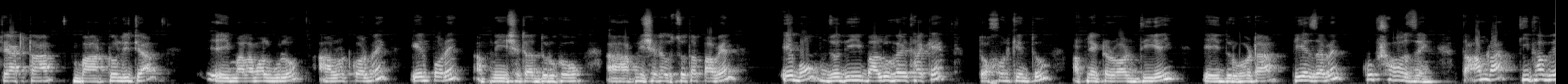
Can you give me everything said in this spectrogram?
ট্র্যাকটা বা টলিটা এই মালামালগুলো আনলোড করবে এরপরে আপনি সেটা দৈর্ঘ্য আহ, আপনি সেটা উচ্চতা পাবেন এবং যদি বালু হয়ে থাকে তখন কিন্তু আপনি একটা রড দিয়েই এই দৈর্ঘ্যটা পেয়ে যাবেন খুব সহজেই তো আমরা কীভাবে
